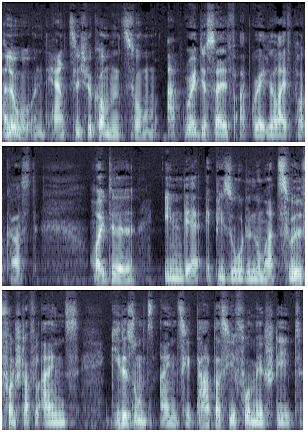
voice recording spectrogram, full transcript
Hallo und herzlich willkommen zum Upgrade Yourself, Upgrade Your Life Podcast. Heute in der Episode Nummer 12 von Staffel 1 geht es um ein Zitat, das hier vor mir steht.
